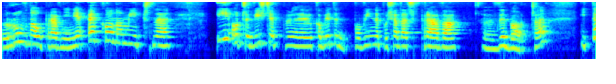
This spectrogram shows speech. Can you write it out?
równouprawnienie ekonomiczne i oczywiście kobiety powinny posiadać prawa wyborcze. I te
